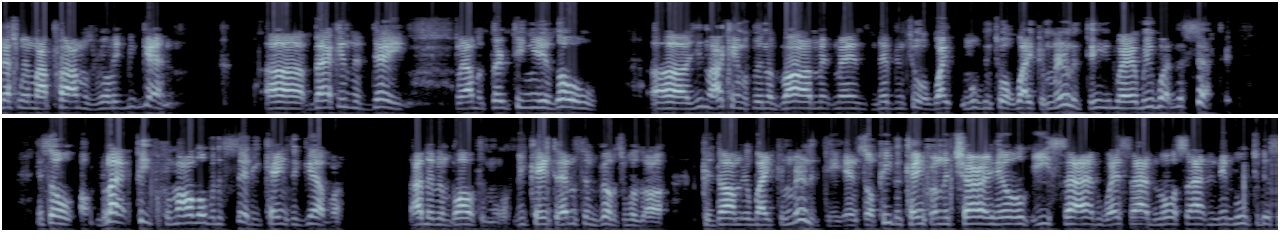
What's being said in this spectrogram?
that's when my problems really began. Uh, back in the day, when I was 13 years old, you know, I came up in an environment, man, lived into a white, moved into a white community where we wasn't accepted. And so black people from all over the city came together. I live in Baltimore. We came to Edmondson Village, was a predominantly white community. And so people came from the Cherry Hills, east side, west side, north side, and they moved to this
